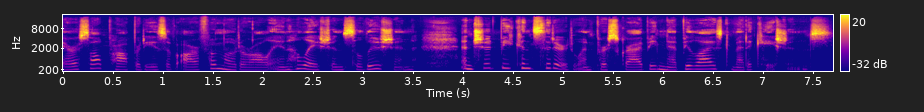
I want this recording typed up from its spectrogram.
aerosol properties of arformoterol inhalation solution and should be considered when prescribing nebulized medications.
